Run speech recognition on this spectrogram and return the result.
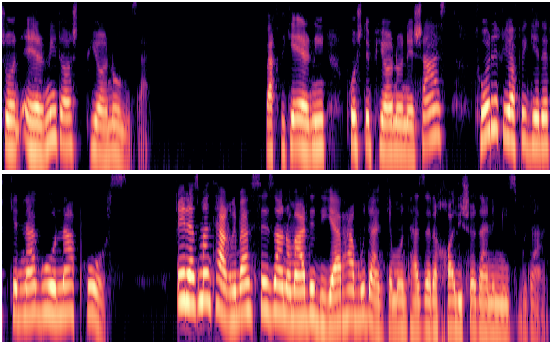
چون ارنی داشت پیانو می‌زد. وقتی که ارنی پشت پیانو نشست طوری قیافه گرفت که نگو و نپرس. غیر از من تقریبا سه زن و مرد دیگر هم بودند که منتظر خالی شدن میز بودند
